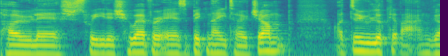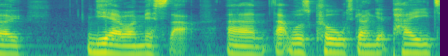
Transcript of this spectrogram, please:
Polish, Swedish, whoever it is, a big NATO jump, I do look at that and go, yeah, I miss that. Um, that was cool to go and get paid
